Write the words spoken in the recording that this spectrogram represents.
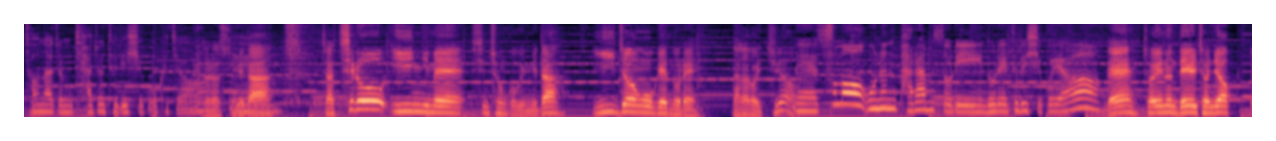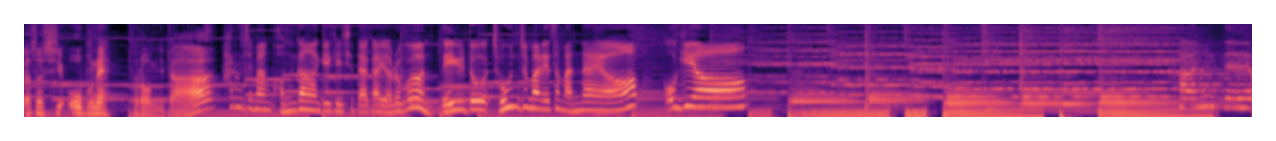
전화 좀 자주 드리시고 그죠? 그렇습니다. 예. 자, 7522님의 신청곡입니다. 이정옥의 노래 나가고 있지요? 네, 네, 숨어 우는 바람 소리 노래 들으시고요. 네, 저희는 내일 저녁 6시 5분에 돌아옵니다. 하루지만 건강하게 계시다가 여러분 내일도 좋은 주말에서 만나요. 꼭이요. 한때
